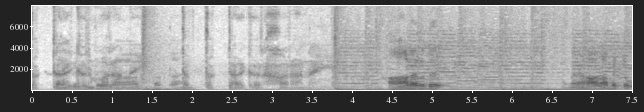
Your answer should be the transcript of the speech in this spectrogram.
तक टाइगर मरा नहीं പത്താ तब तक टाइगर हारा नहीं ഹാറരുത് അങ്ങനെ ഹാറാൻ പറ്റൂ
